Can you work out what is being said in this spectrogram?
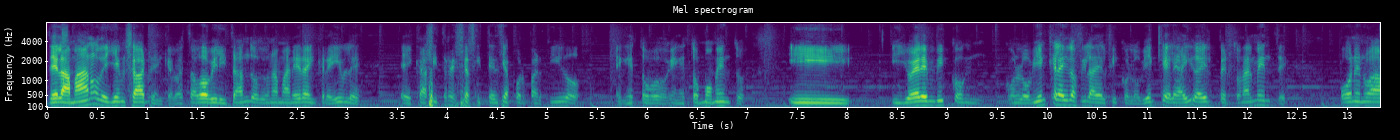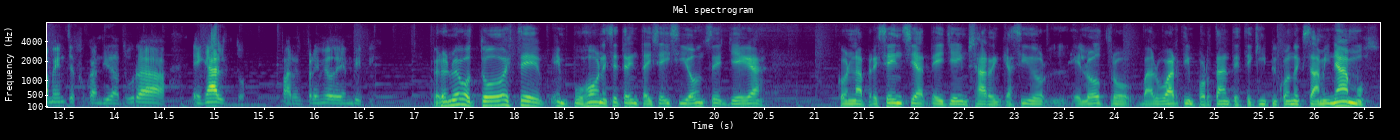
de la mano de James Harden, que lo ha estado habilitando de una manera increíble, eh, casi 13 asistencias por partido en estos, en estos momentos. Y, y Joel Embiid, con, con, lo bien que le ha ido a Filadelfia, con lo bien que le ha ido a él personalmente, pone nuevamente su candidatura en alto para el premio de MVP. Pero de nuevo, todo este empujón, ese 36 y 11, llega con la presencia de James Harden, que ha sido el otro baluarte importante de este equipo. Y cuando examinamos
